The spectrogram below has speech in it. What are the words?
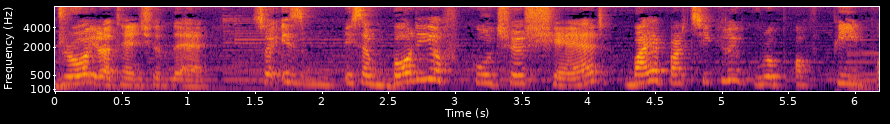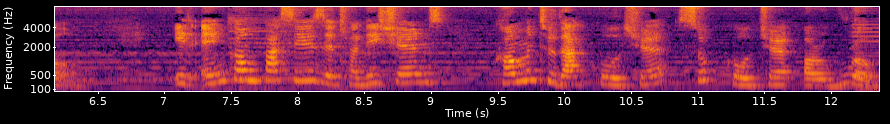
draw your attention there. So it's, it's a body of culture shared by a particular group of people. It encompasses the traditions common to that culture, subculture, or group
